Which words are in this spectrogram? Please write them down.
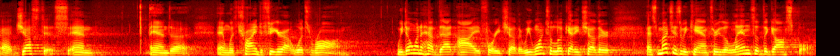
uh, justice and and uh, and with trying to figure out what's wrong. We don't want to have that eye for each other. We want to look at each other as much as we can through the lens of the gospel.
